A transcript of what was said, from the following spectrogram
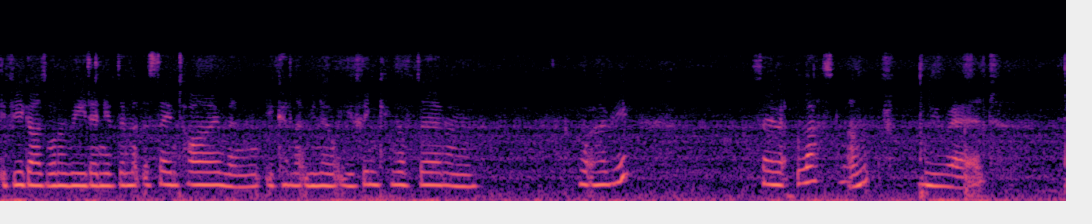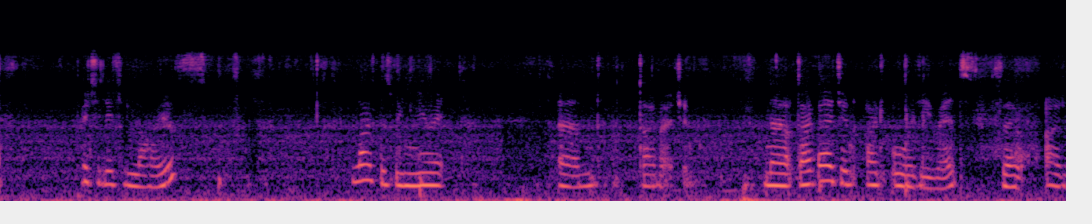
if you guys want to read any of them at the same time and you can let me know what you're thinking of them and what have you. So last month we read Pretty Little Liars, Life as We Knew It and Divergent. Now Divergent I'd already read so I'd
